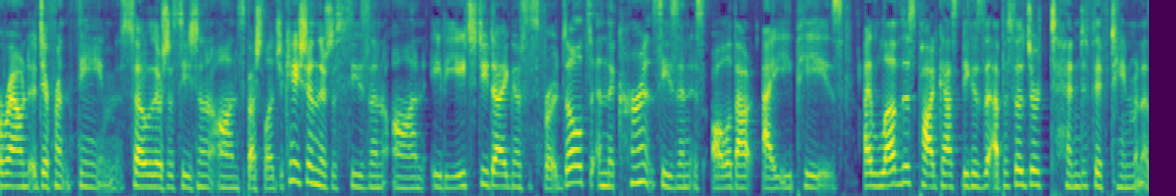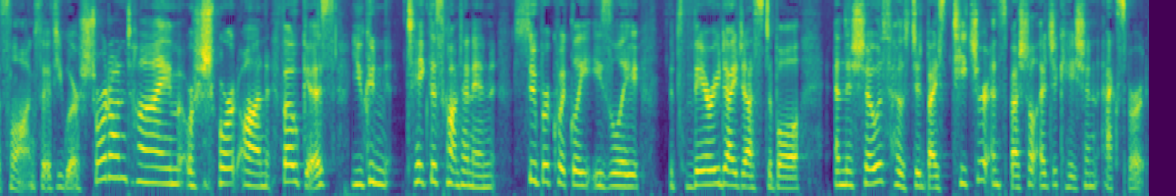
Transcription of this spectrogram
around a different theme. So there's a season on special education, there's a season on ADHD diagnosis for adults, and the current season is all about IEPs. I love this podcast because the episodes are 10 to 15 minutes long. So if you are short on time or short on focus, you can take this content in super quickly, easily. It's very digestible. And the show is hosted by teacher and special education expert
